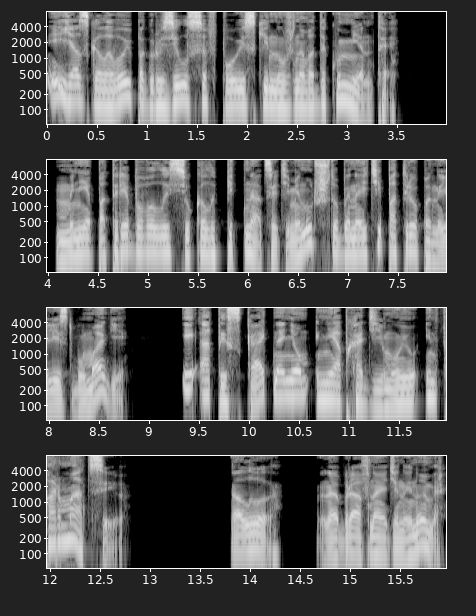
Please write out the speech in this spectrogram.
и я с головой погрузился в поиски нужного документа. Мне потребовалось около 15 минут, чтобы найти потрепанный лист бумаги и отыскать на нем необходимую информацию. «Алло», набрав найденный номер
